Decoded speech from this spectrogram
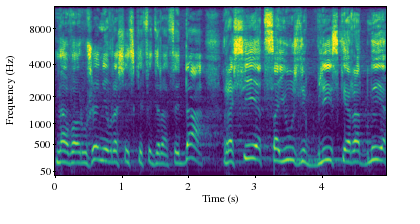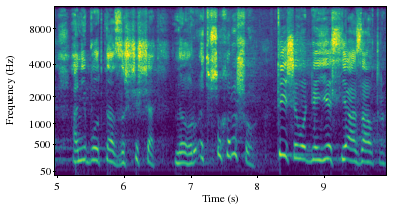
на вооружении в Российской Федерации. Да, Россия, союзник, близкие, родные, они будут нас защищать. Но я говорю, это все хорошо. Ты сегодня есть, я завтра.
